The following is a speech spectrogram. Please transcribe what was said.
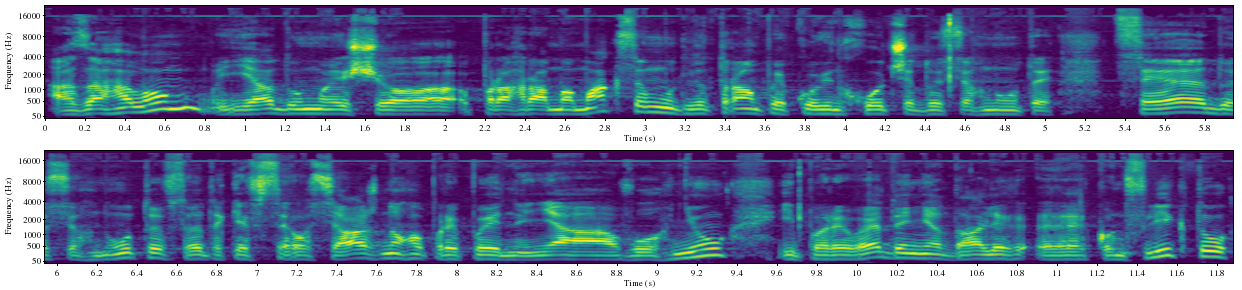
А загалом, я думаю, що програма максимум для Трампа, яку він хоче досягнути, це досягнути все-таки всеосяжного припинення вогню і переведення далі е, конфлікту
